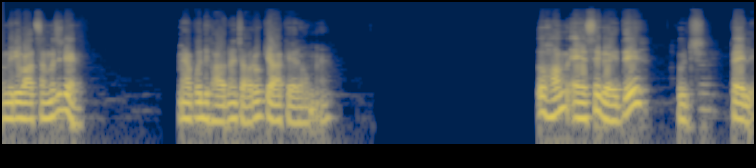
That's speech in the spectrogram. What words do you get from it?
मेरी बात समझ रहे मैं आपको दिखाना चाह रहा हूँ क्या कह रहा हूँ मैं। तो हम ऐसे गए थे कुछ पहले,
